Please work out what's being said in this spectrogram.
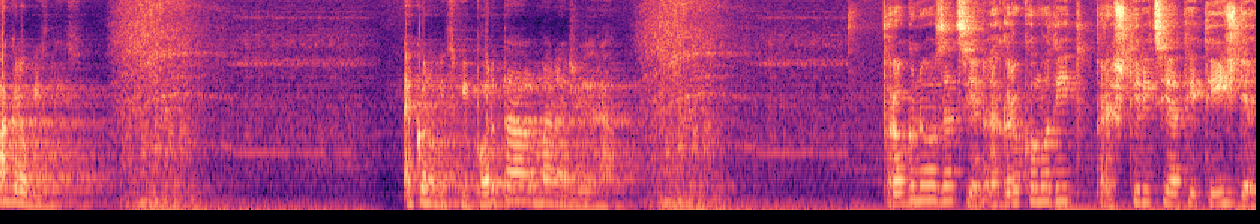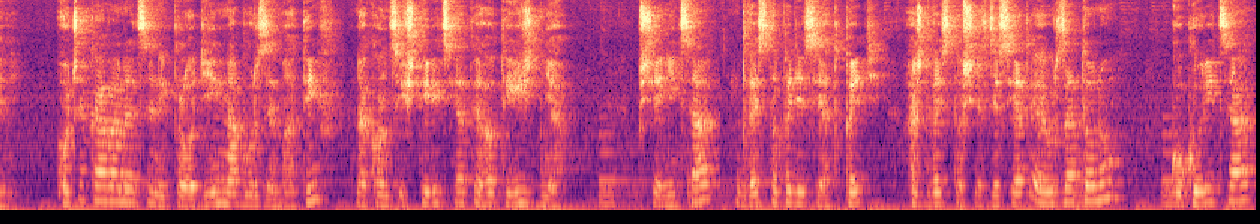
Agrobiznis. Ekonomický portál manažéra. Prognóza cien agrokomodít pre 40. týždeň. Očakávané ceny plodín na burze Matif na konci 40. týždňa. Pšenica 255 až 260 eur za tonu, kukurica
